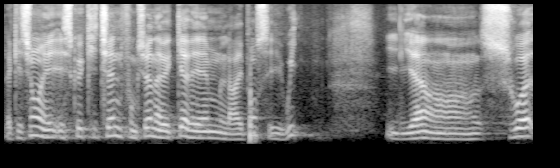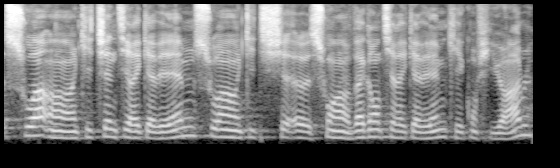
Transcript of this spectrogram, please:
La question est, est-ce que Kitchen fonctionne avec KVM La réponse est oui. Il y a soit, un Kitchen-KVM, soit un, euh, un Vagrant-KVM qui est configurable.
